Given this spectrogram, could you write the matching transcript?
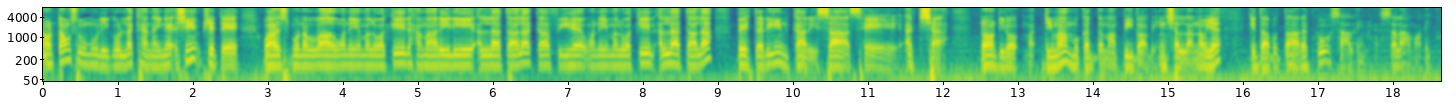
နော်တောင်းဆိုမှုတွေကိုလက်ခံနိုင်တဲ့အရှင်ဖြစ်တဲ့ဝါစဘွန်အလ္လာဝနီမလဝကီလ်ဟမာရီလီအလ္လာတာလာကာဖီဟဲဝနီမလဝကီလ်အလ္လာတာလာဘေဟ်တရင်ကာရီဆာဆဲအချာတော့ဒီတော့ဒီမှာမုကဒ္ဒမာပြီးသွားပြီအင်ရှာအလ္လာနောက်ရ كتاب الطهارة سالم السلام عليكم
